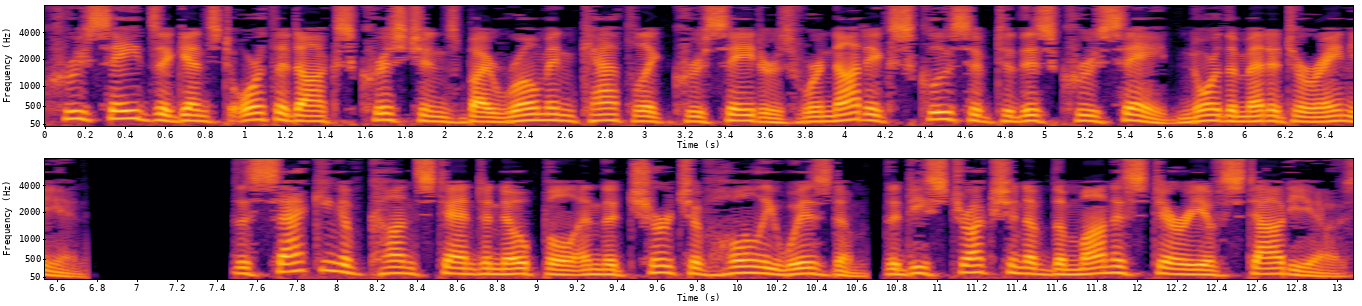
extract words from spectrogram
Crusades against Orthodox Christians by Roman Catholic crusaders were not exclusive to this crusade nor the Mediterranean. The sacking of Constantinople and the Church of Holy Wisdom, the destruction of the Monastery of Stoudios,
